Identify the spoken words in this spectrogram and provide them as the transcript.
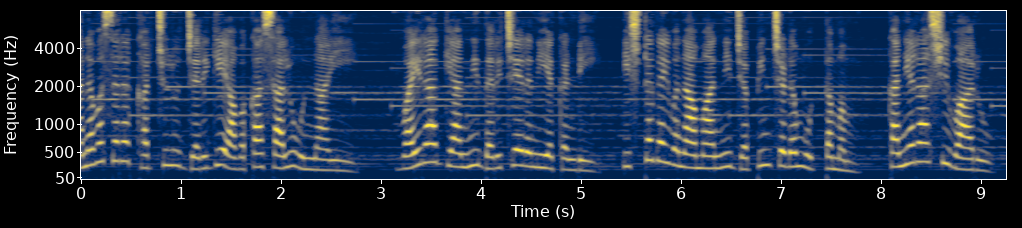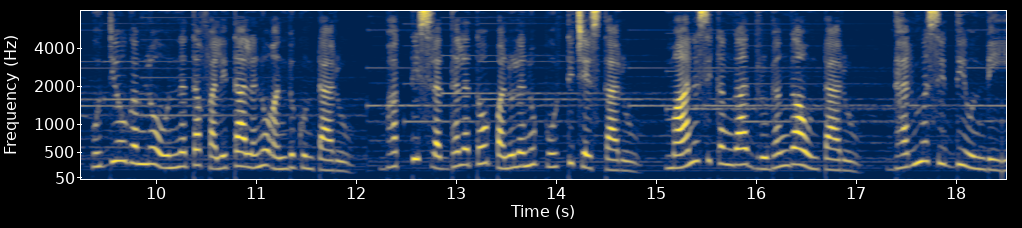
అనవసర ఖర్చులు జరిగే అవకాశాలు ఉన్నాయి. వైరాగ్యాన్ని దరిచేరనీయకండి. ఇష్టదైవనామాన్ని జపించడం ఉత్తమం. కన్యరాశి వారు ఉద్యోగంలో ఉన్నత ఫలితాలను అందుకుంటారు. భక్తి శ్రద్ధలతో పనులను పూర్తి చేస్తారు. మానసికంగా దృఢంగా ఉంటారు. ధర్మసిద్ధి ఉంది.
